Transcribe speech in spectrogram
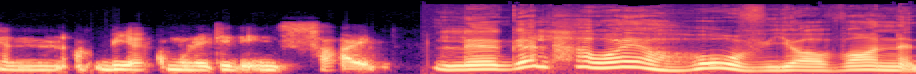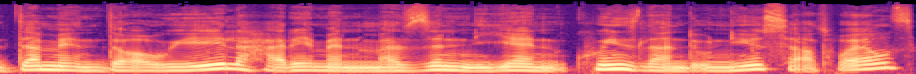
can be accumulated inside. لگل هوای هوف یا وان دمن داوی لحریم مزن ین کوینزلند و نیو ساوت ویلز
